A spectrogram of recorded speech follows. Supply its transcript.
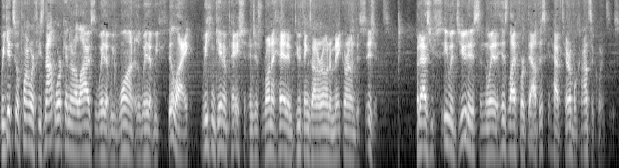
we get to a point where if he's not working in our lives the way that we want or the way that we feel like, we can get impatient and just run ahead and do things on our own and make our own decisions. But as you see with Judas and the way that his life worked out, this can have terrible consequences.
